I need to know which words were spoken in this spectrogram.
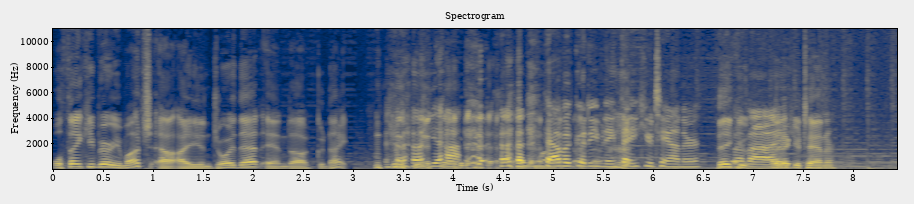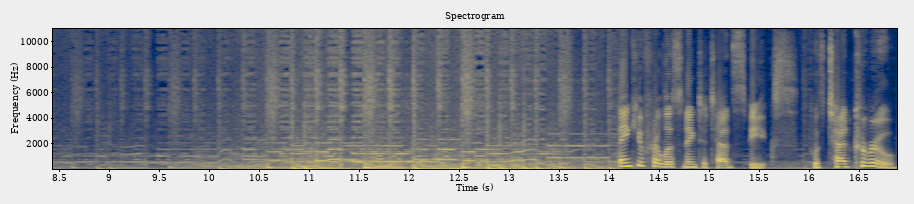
Well, thank you very much. Uh, I enjoyed that, and uh, good night. yeah. Have a good evening. Thank you, Tanner. Thank you. Bye-bye. Thank you, Tanner. Thank you for listening to TED Speaks with Ted Carew,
